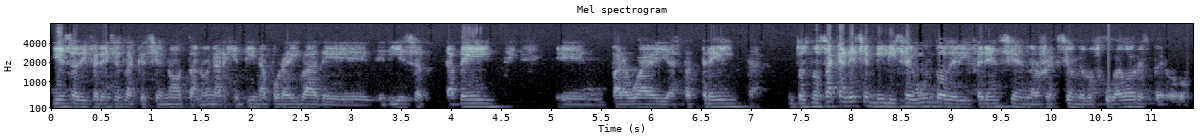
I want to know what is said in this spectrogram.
Y esa diferencia es la que se nota, ¿no? En Argentina por ahí va de, de 10 a 20 en Paraguay hasta 30. Entonces nos sacan ese milisegundo de diferencia en la reacción de los jugadores, pero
